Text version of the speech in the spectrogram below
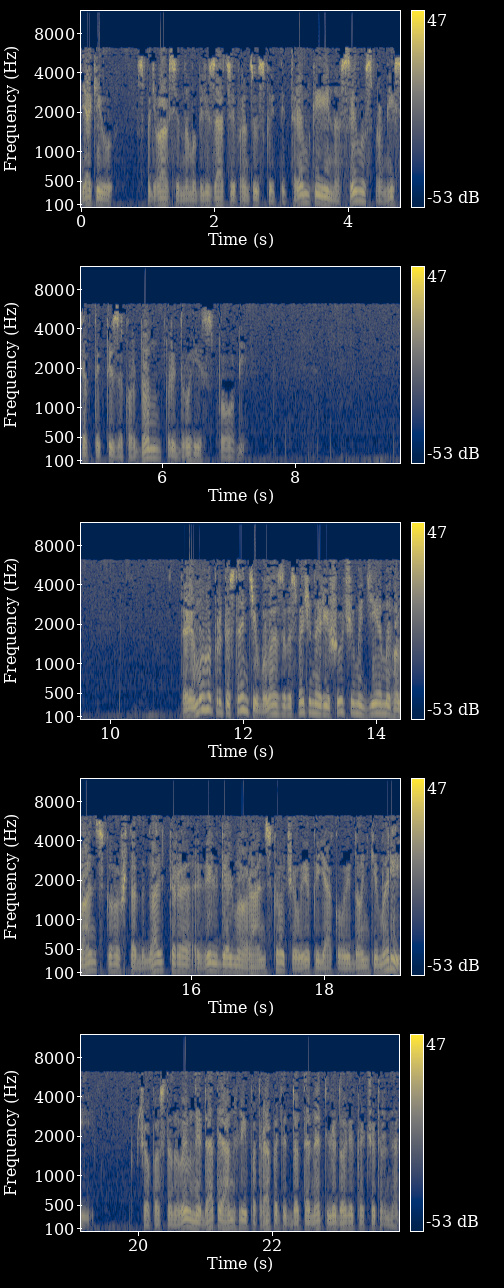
Яків сподівався на мобілізацію французької підтримки і на силу спромігся втекти за кордон при другій спробі. Перемога протестантів була забезпечена рішучими діями голландського штатгальтера Вільгельма Оранського, чоловіка Якової доньки Марії, що постановив не дати Англії потрапити до тенет Людовіка XIV.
